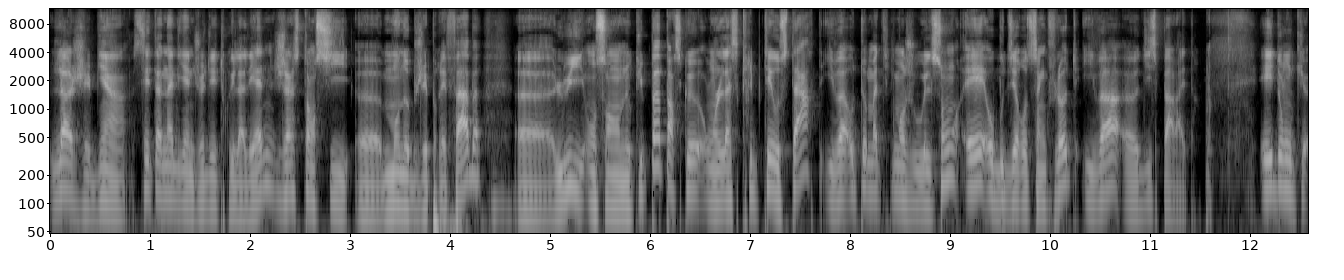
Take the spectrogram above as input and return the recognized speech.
là, j'ai bien, c'est un alien, je détruis l'alien, j'instancie euh, mon objet préfab. Euh, lui, on s'en occupe pas parce qu'on l'a scripté au start, il va automatiquement jouer le son et au bout de 0.5 float, il va disparaître. Et donc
